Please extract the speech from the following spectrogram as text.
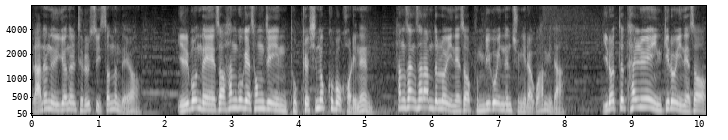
라는 의견을 들을 수 있었는데요. 일본 내에서 한국의 성지인 도쿄 시노쿠보 거리는 항상 사람들로 인해서 붐비고 있는 중이라고 합니다. 이렇듯 한류의 인기로 인해서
